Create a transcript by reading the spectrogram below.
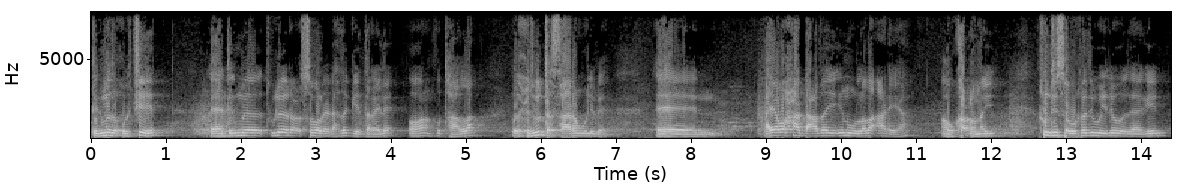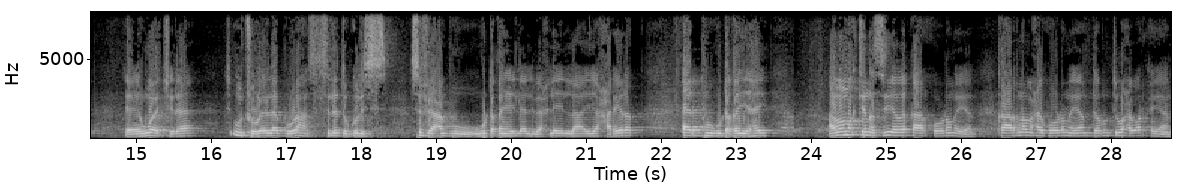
Degmada quljeed degmada tuuleero cusuboo la yidhaahdo geedarayle oo halan ku taalla oo xuduudda saaran weliba ayaa waxaa dhacday inuu laba adhi uu ka cunay. Runtii sawiradii way la wadaageen waa jiraa uu jooga ilaa buurahan silsilada golis si fiican buu ugu dhaqan yahay ilaa libaaxle ilaa iyo xariirad aad buu ugu dhaqan yahay. Ama magtiina sii qaar ku odhanayaan qaarna maxay ku odhanayaan? Dee runtii waxay u arkayaan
